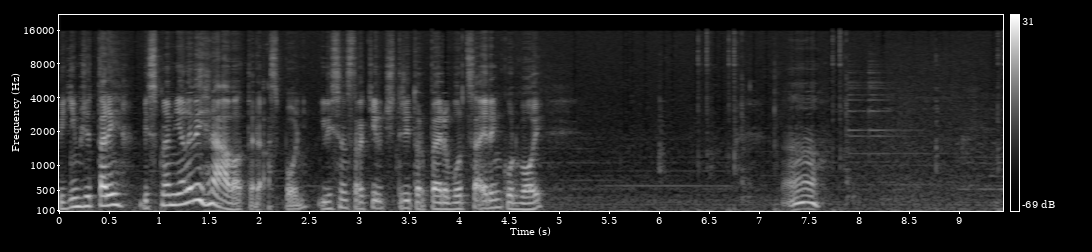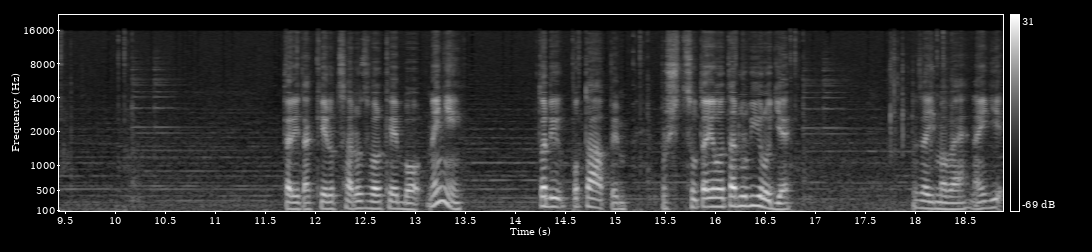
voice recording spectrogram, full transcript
Vidím, že tady bychom měli vyhrávat, teda aspoň. I když jsem ztratil čtyři torpédovodce a jeden konvoj. Ah. Tady taky je docela dost velké bo... Není. Tady potápím. Proč jsou tady letadlové lodě? Zajímavé. Najdi...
